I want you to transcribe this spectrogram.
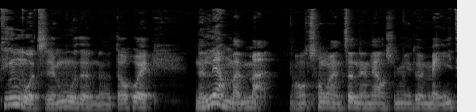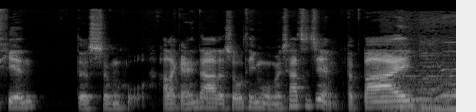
听我节目的呢，都会能量满满，然后充满正能量去面对每一天。的生活，好了，感谢大家的收听，我们下次见，拜拜。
